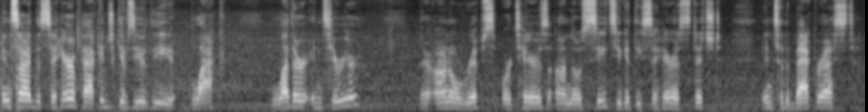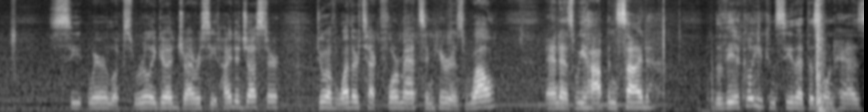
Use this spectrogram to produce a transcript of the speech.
Inside the Sahara package gives you the black leather interior. There are no rips or tears on those seats. You get the Sahara stitched into the backrest. Seat wear looks really good. Driver seat height adjuster. Do have WeatherTech floor mats in here as well. And as we hop inside the vehicle, you can see that this one has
